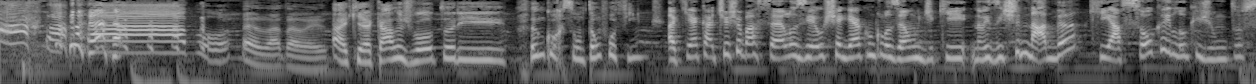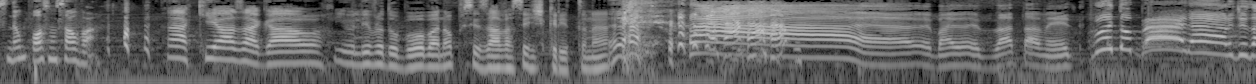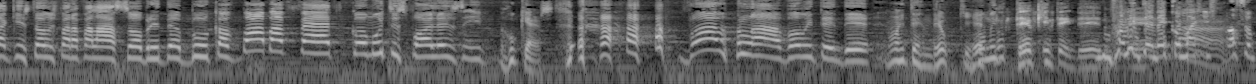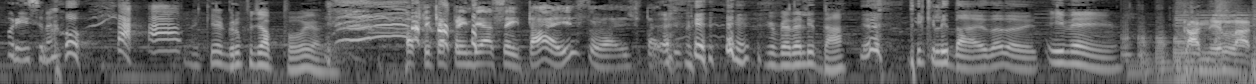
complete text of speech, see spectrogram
Ah, pô. Exatamente. Aqui é Carlos Voltor e Rancor são tão fofinhos. Aqui é Catiuxa Barcelos e eu cheguei à conclusão de que não existe nada que a Soca e Luke juntos não possam salvar. Aqui é o Azagal e o livro do Boba não precisava ser escrito, né? é, mas exatamente. Muito bem, nerds! Aqui estamos para falar sobre The Book of Boba Fett com muitos spoilers e who cares? vamos lá, vamos entender. Vamos entender o quê? Vamos... Não tem o que entender. Vamos entender como ah. a gente passou por isso, né? Aqui é grupo de apoio, amigo. Tem que aprender a aceitar isso? A gente tá aqui. Tem que aprender a lidar. Tem que lidar, exatamente. E-mail. Canelada.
